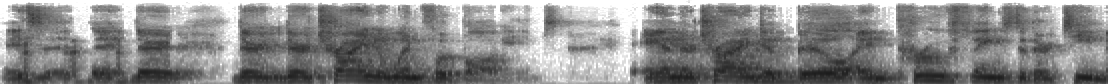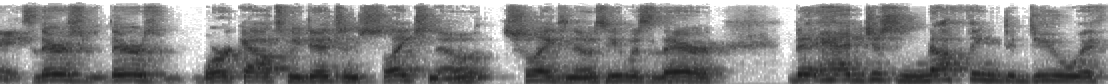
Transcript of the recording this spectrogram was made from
It's, they're, they're, they're trying to win football games. and they're trying to build and prove things to their teammates. There's there's workouts we did, and Schlegs knows, Schlegs knows he was there that had just nothing to do with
